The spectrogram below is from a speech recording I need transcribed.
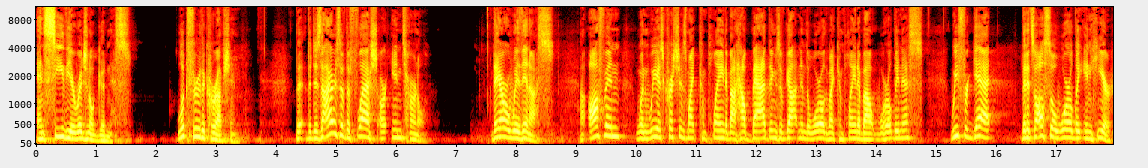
and see the original goodness. Look through the corruption. The, the desires of the flesh are internal, they are within us. Uh, often, when we as Christians might complain about how bad things have gotten in the world, we might complain about worldliness, we forget that it's also worldly in here,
